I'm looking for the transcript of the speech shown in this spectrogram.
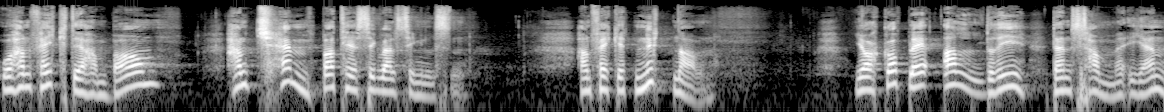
Og han fikk det han ba om. Han kjempa til seg velsignelsen. Han fikk et nytt navn. Jakob ble aldri den samme igjen.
